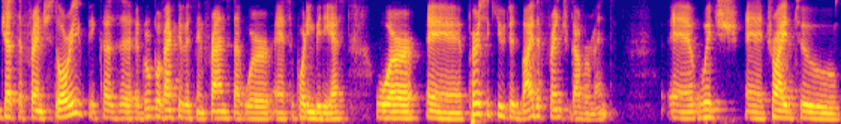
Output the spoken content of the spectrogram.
just a French story because a, group of activists in France that were supporting BDS were uh, persecuted by the French government, uh, which uh, tried to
